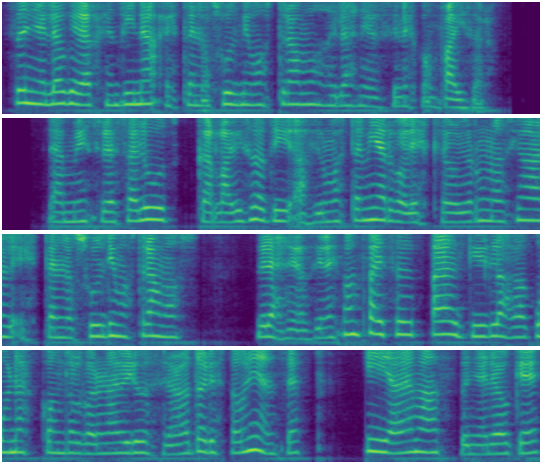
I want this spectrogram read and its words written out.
señaló que la Argentina está en los últimos tramos de las negociaciones con Pfizer. La ministra de Salud, Carla Bisotti, afirmó este miércoles que el Gobierno Nacional está en los últimos tramos de las negociaciones con Pfizer para adquirir las vacunas contra el coronavirus del laboratorio estadounidense y además señaló que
